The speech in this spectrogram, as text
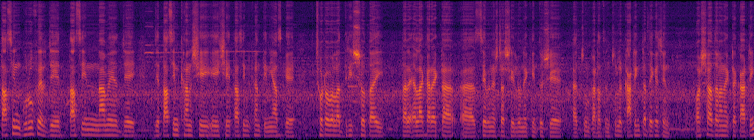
তাসিন গ্রুপের যে তাসিন নামে যে যে তাসিন খান সে এই সেই তাসিন খান তিনি আজকে ছোটোবেলার দৃশ্য তাই তার এলাকার একটা সেভেন স্টার সেলুনে কিন্তু সে চুল কাটাচ্ছেন চুলের কাটিংটা দেখেছেন? অসাধারণ একটা কাটিং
